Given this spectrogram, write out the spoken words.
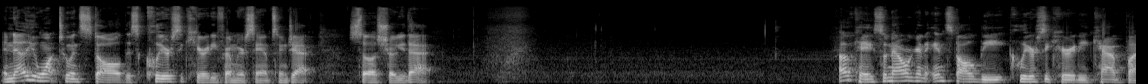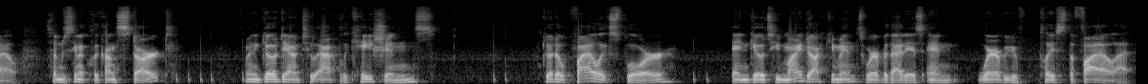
and now you want to install this clear security from your Samsung Jack. So I'll show you that. Okay, so now we're going to install the Clear Security cab file. So I'm just going to click on Start. I'm going to go down to Applications, go to File Explorer, and go to My Documents, wherever that is, and wherever you've placed the file at.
